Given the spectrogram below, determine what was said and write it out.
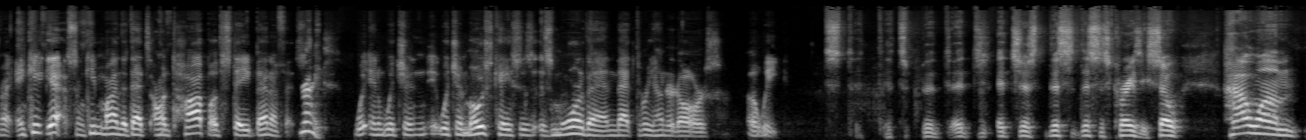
Right, and keep yes, and keep in mind that that's on top of state benefits, right? In which in which in most cases is more than that three hundred dollars a week. It's it's it, it it's just this this is crazy. So how um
